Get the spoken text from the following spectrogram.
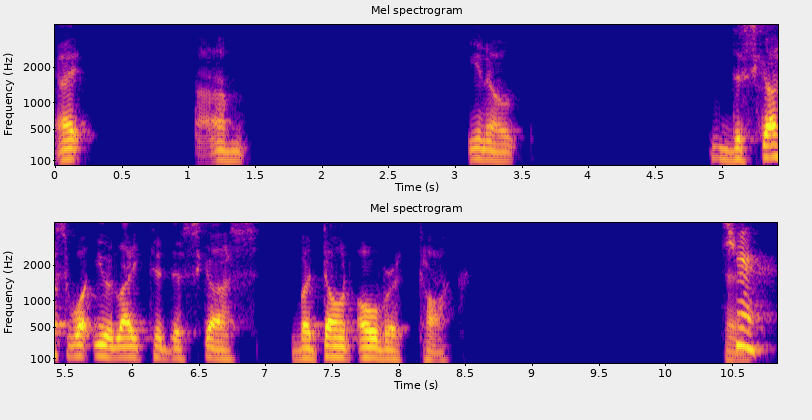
right? Um, you know, discuss what you'd like to discuss, but don't over talk. Sure.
